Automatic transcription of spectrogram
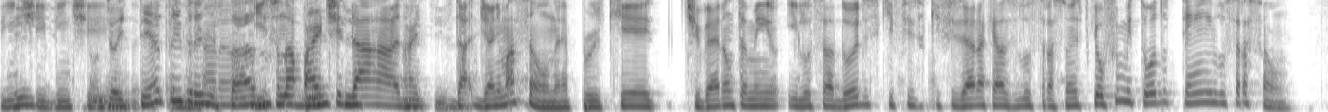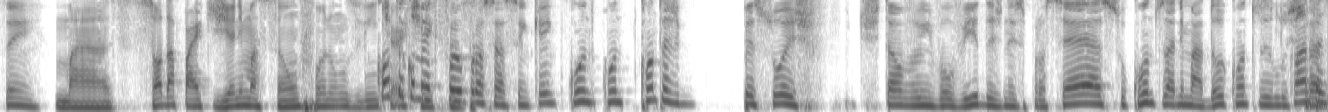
20, 20. Então, de 80 entrevistados. Isso na parte 20 da, da- de animação, né? Porque tiveram também ilustradores que, fiz- que fizeram aquelas ilustrações, porque o filme todo tem ilustração. Sim. Mas só da parte de animação foram uns 20 Conta artistas. como é que foi o processo, assim, quem, quantas pessoas estavam envolvidas nesse processo, quantos animadores, quantos ilustradores,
